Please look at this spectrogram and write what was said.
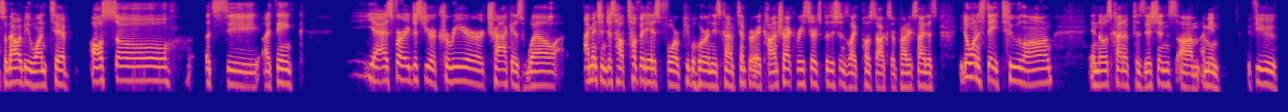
So that would be one tip. Also, let's see. I think, yeah, as far as just your career track as well, I mentioned just how tough it is for people who are in these kind of temporary contract research positions like postdocs or project scientists. You don't want to stay too long in those kind of positions. Um, I mean, if you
